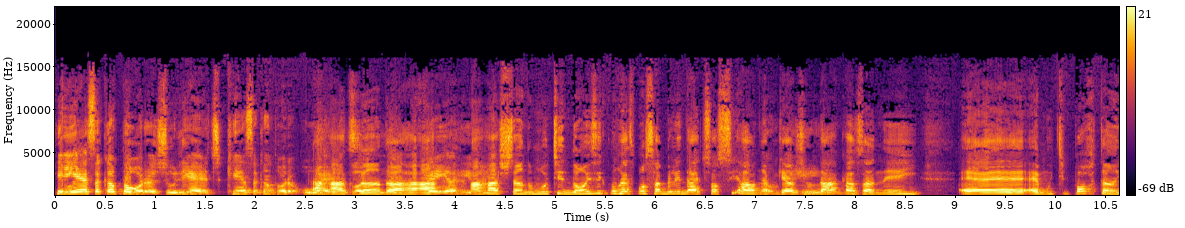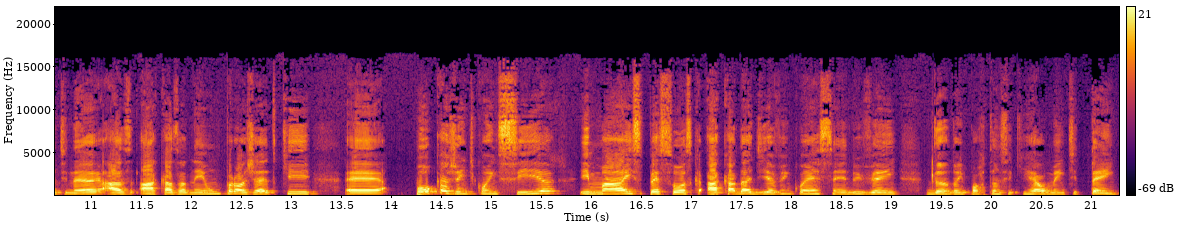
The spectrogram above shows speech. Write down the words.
quem é essa cantora? Juliette. Quem é essa cantora? O Arrasando, arra aí, arrastando multidões e com responsabilidade social, né? Também. Porque ajudar a Casa Nem é, é muito importante, né? A, a Casa Nem é um projeto que é, pouca gente conhecia e mais pessoas a cada dia vem conhecendo e vem dando a importância que realmente tem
